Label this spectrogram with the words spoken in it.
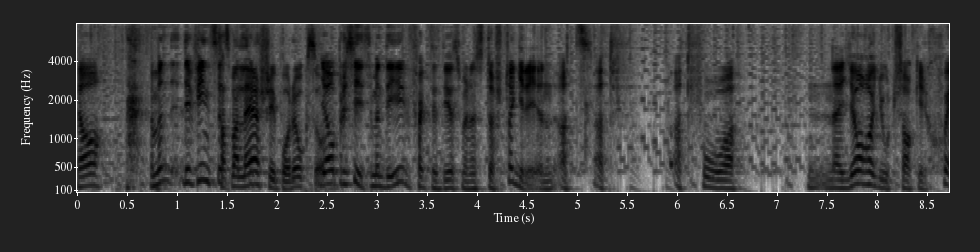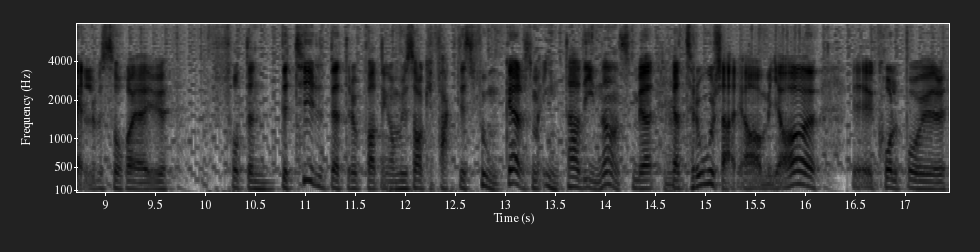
Ja, men det finns... Fast man lär sig på det också. Ja, precis. Men det är faktiskt det som är den största grejen. Att, att, att få... När jag har gjort saker själv så har jag ju fått en betydligt bättre uppfattning om hur saker faktiskt funkar som jag inte hade innan. Som jag, jag tror så här, ja men jag har eh, koll på hur,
